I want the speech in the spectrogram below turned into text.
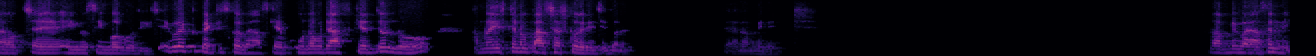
আর হচ্ছে এগুলো সিম্বলগুলো দেখেছি। এগুলো একটু প্র্যাকটিস করবেন আজকে। মোটামুটি আজকের জন্য আমরা এইচটিএমএল ক্লাস শেষ করে দিয়েছি ধরেন। তেরো মিনিট। রাব্বি ভাই আসেননি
